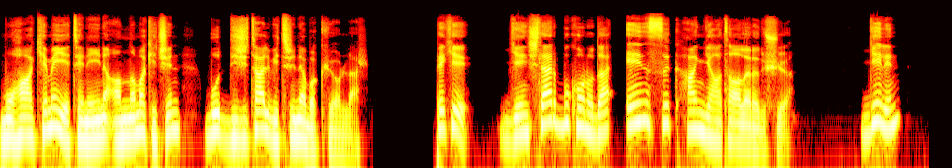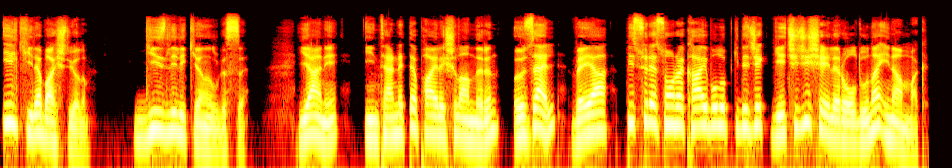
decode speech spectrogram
muhakeme yeteneğini anlamak için bu dijital vitrine bakıyorlar. Peki gençler bu konuda en sık hangi hatalara düşüyor? Gelin ilkiyle başlayalım. Gizlilik yanılgısı. Yani internette paylaşılanların özel veya bir süre sonra kaybolup gidecek geçici şeyler olduğuna inanmak.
